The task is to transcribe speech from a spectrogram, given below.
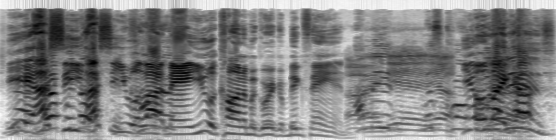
Yeah, I see. not. I see you a lot, man. You a Conor McGregor big fan. Uh, I mean, yeah, let's yeah. call You don't like it how- is.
